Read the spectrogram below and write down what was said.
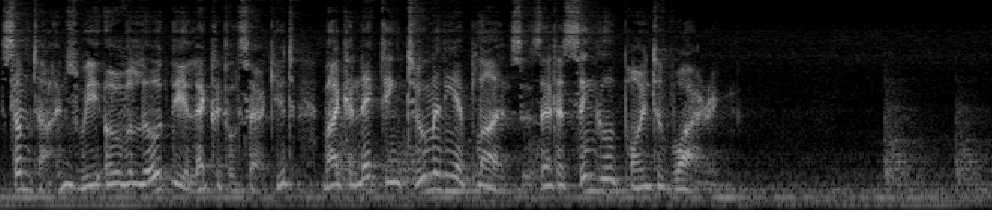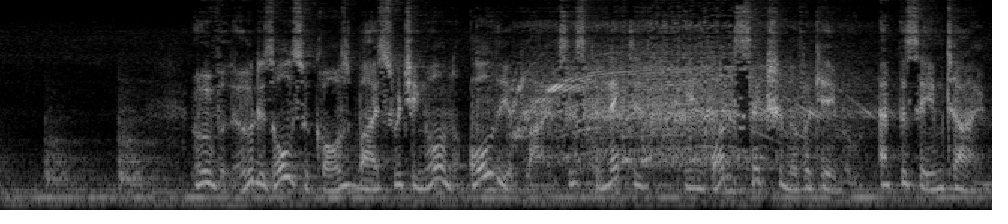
Sometimes we overload the electrical circuit by connecting too many appliances at a single point of wiring. Overload is also caused by switching on all the appliances connected in one section of a cable at the same time.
